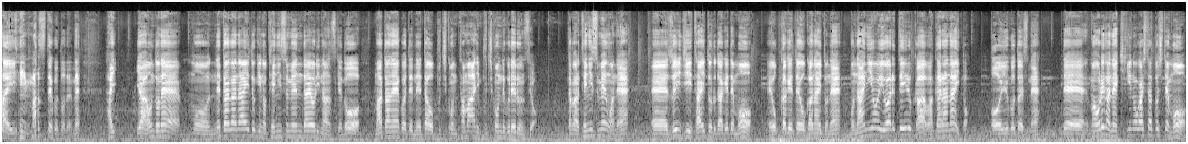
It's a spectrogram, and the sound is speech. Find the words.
ざいますってことでね。はい。いや、ほんとね、もうネタがない時のテニス面頼りなんですけど、またね、こうやってネタをぶち込ん、たまにぶち込んでくれるんですよ。だからテニス面はね、えー、随時タイトルだけでも、えー、追っかけておかないとね、もう何を言われているかわからないということですね。で、まあ俺がね、聞き逃したとしても、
